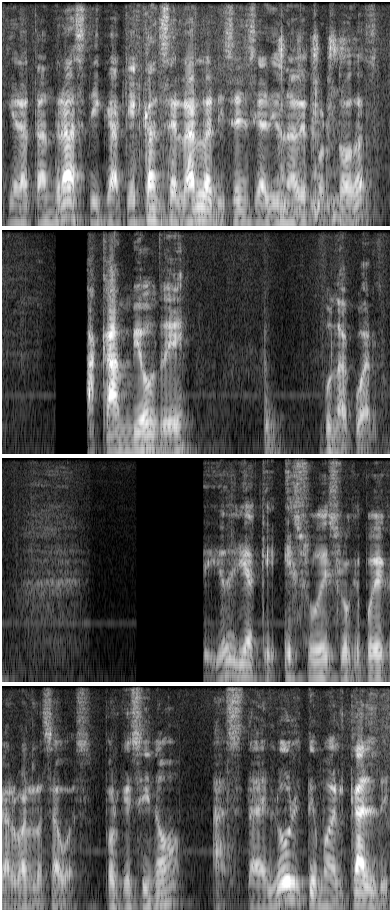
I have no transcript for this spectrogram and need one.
siquiera tan drástica, que es cancelar la licencia de una vez por todas, a cambio de un acuerdo. Yo diría que eso es lo que puede calmar las aguas, porque si no, hasta el último alcalde,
